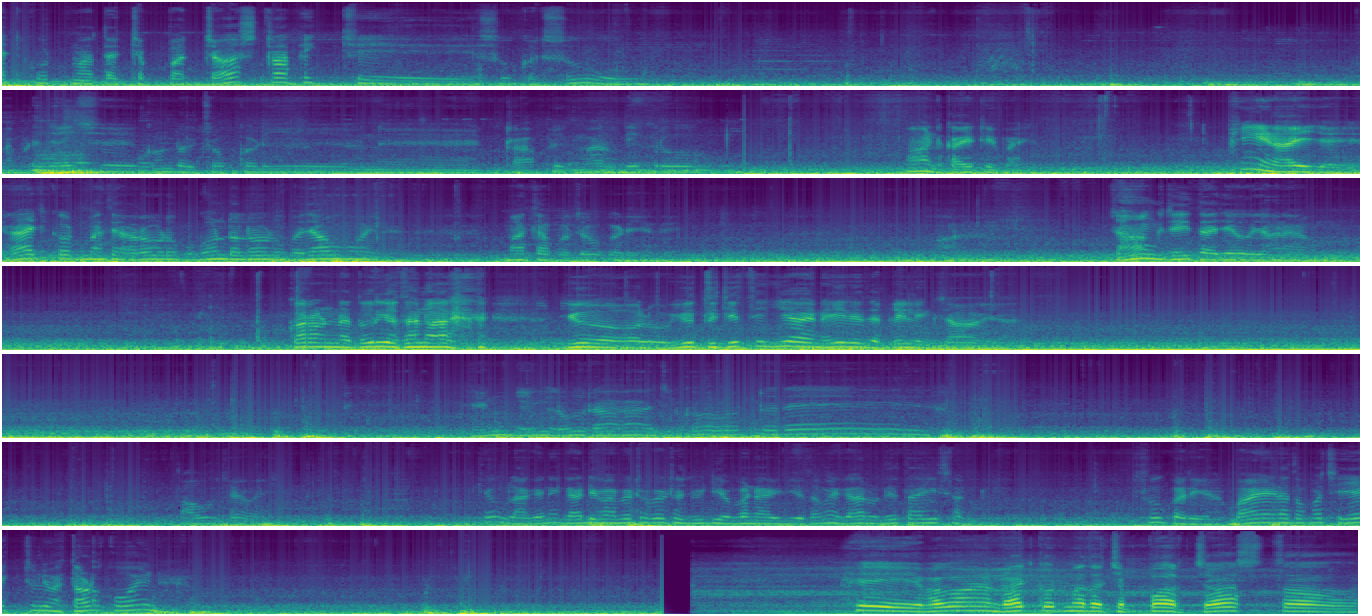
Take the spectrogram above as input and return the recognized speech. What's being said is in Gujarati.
રાજકોટમાં તો જબરજસ્ત ટ્રાફિક છે. શું કરશું? આપણે જઈએ છીએ ગોંડલ ચોકડી અને ટ્રાફિક મારું દીકરું માંડ કાઢી ભાઈ. ફીણ આવી જાય. રાજકોટમાંથી આ રોડ ઉપર ગોંડલ રોડ ઉપર જવું હોય ને માથા પર ચોકડી હતી જંગ જઈતા જેવું જાણે આમ. કરણ ને દુર્યોધન ઓલું યુદ્ધ જીતી ગયા હોય ને એ રીતે ફિલિંગ્સ આવે યાર. રાજકોટ રે. આવું છે ભાઈ. કેવું લાગે ને? ગાડીમાં બેઠો બેઠો જ વીડિયો બનાવી દો તમે ગારું દેતા આવીશો ને? શું કરીએ? બાયણા તો પછી એકચ્યુઅલીમાં તડકો હોય ને. હે, ભગવાન, રાજકોટમાં તો જબરજસ્ત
